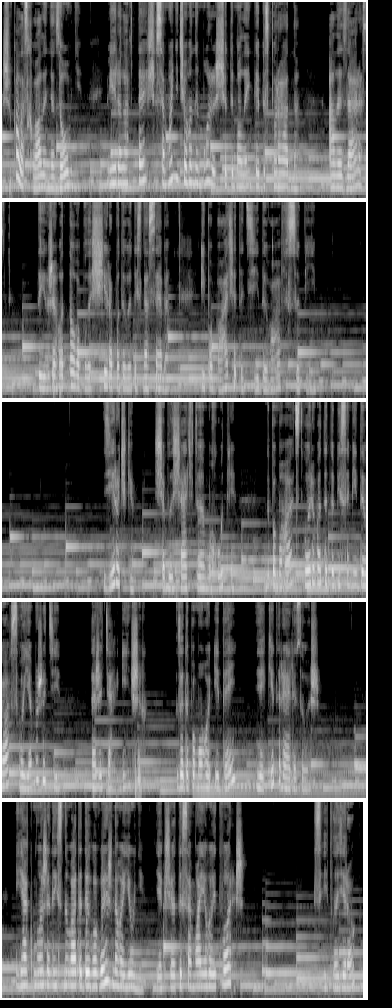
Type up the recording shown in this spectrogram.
шукала схвалення зовні, вірила в те, що сама нічого не можеш, що ти маленька і безпорадна, але зараз ти вже готова була щиро подивитись на себе і побачити ці дива в собі. Зірочки, що блищать в твоєму хутрі, допомагають створювати тобі самі дива в своєму житті та життях інших за допомогою ідей, які ти реалізуєш. Як може не існувати дивовижного юні, якщо ти сама його і твориш? Світло зірок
